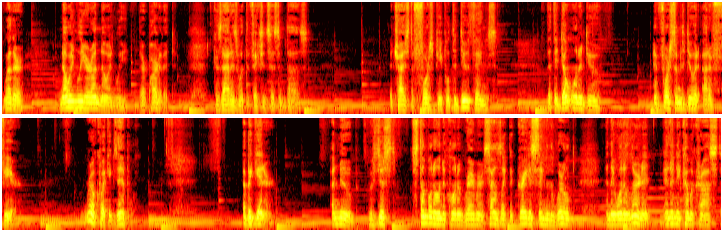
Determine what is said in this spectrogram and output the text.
Whether knowingly or unknowingly, they're part of it because that is what the fiction system does. It tries to force people to do things that they don't want to do and force them to do it out of fear. Real quick example a beginner, a noob who's just stumbled onto quantum grammar. It sounds like the greatest thing in the world, and they want to learn it, and then they come across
